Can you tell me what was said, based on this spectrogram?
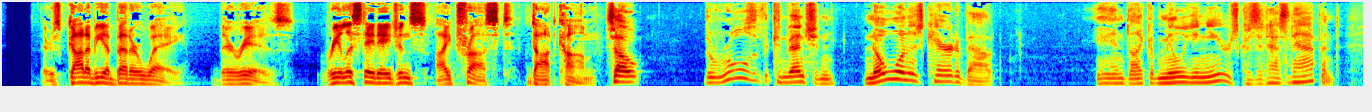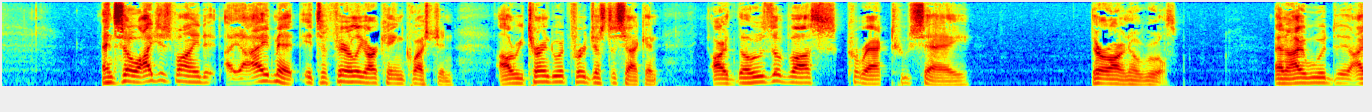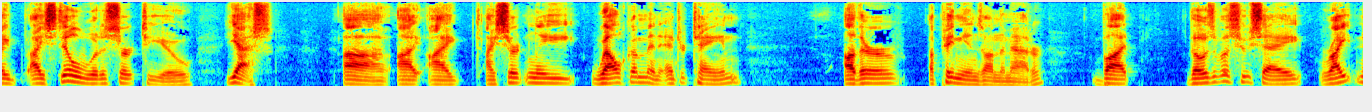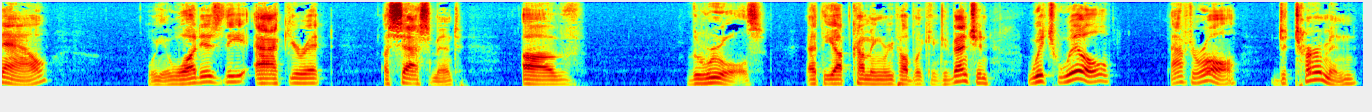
There's got to be a better way. There is. RealestateAgentsITrust.com. So the rules of the convention, no one has cared about in like a million years because it hasn't happened. And so I just find it, I, I admit, it's a fairly arcane question. I'll return to it for just a second. Are those of us correct who say there are no rules? And I would, I, I still would assert to you, yes, uh, I, I, I certainly welcome and entertain other opinions on the matter, but those of us who say right now, what is the accurate assessment of the rules at the upcoming Republican convention, which will, after all, determine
